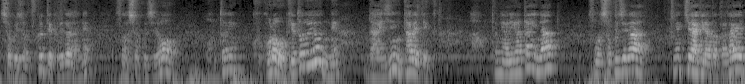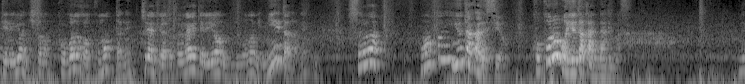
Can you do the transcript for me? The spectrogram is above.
食事を作ってくれたらねその食事を本当に心を受け取るようにね大事に食べていくと。当にありがたいな。その食事が、ね、キラキラと輝いているように人の心がこもったねキラキラと輝いているようなものに見えたらねそれは本当に豊かですよ。心も豊かになります、ね、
